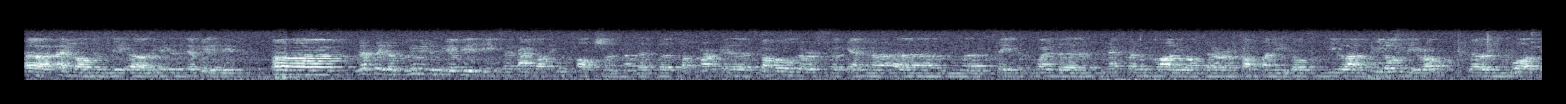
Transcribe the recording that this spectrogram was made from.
uh, and obviously uh, limited liability. Uh, let's say that limited liability is a kind of good option uh, that the stock market uh, stockholders can uh, um, uh, say that when the net present value of their company goes below, below zero, uh, what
